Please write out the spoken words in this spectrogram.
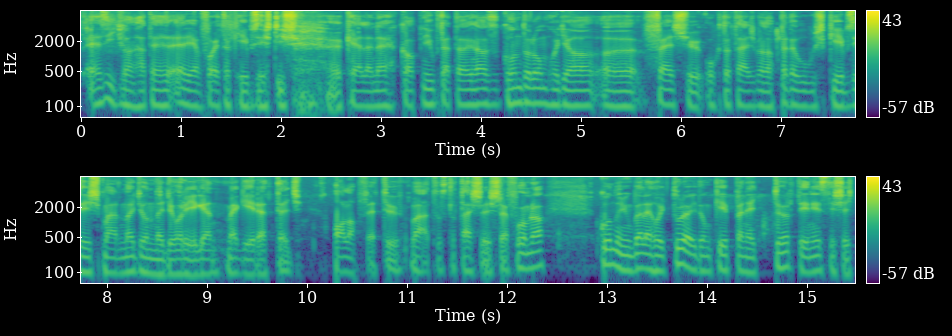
Ez így van, hát e- ilyen fajta képzést is kellene kapniuk. Tehát én azt gondolom, hogy a felső oktatásban a pedagógus képzés már nagyon-nagyon régen megérett egy alapvető változtatásra és reformra. Gondoljunk bele, hogy tulajdonképpen egy történészt és egy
